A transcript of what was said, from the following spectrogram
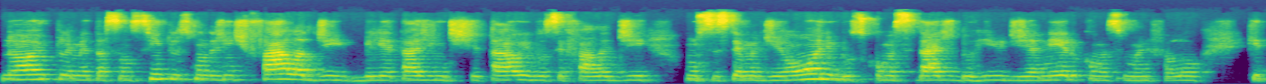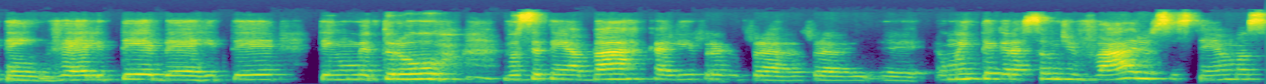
não é uma implementação simples. Quando a gente fala de bilhetagem digital e você fala de um sistema de ônibus, como a cidade do Rio de Janeiro, como a Simone falou, que tem VLT, BRT, tem um metrô, você tem a barca ali para é, uma integração de vários sistemas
